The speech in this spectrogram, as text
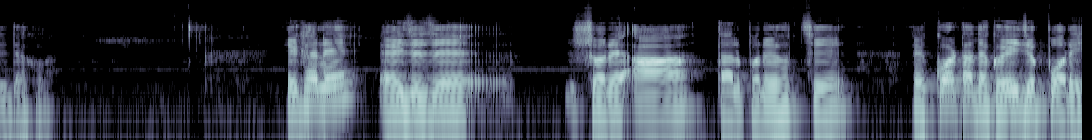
এই দেখো, এখানে এই যে যে স্বরে আ, তারপরে হচ্ছে কটা দেখো, এই যে পরে,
